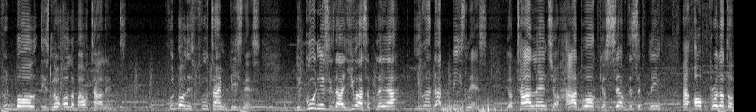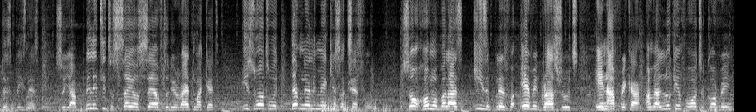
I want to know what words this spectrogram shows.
football is not all about talent. Football is full-time business. The good news is that you as a player, you are that business. Your talent, your hard work, your self-discipline are all product of this business. So your ability to sell yourself to the right market is what will definitely make you successful. So Home of Ballers is a place for every grassroots in Africa and we are looking forward to covering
